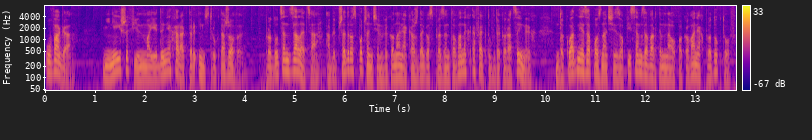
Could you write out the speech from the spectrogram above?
Uwaga! Niniejszy film ma jedynie charakter instruktażowy. Producent zaleca, aby przed rozpoczęciem wykonania każdego z prezentowanych efektów dekoracyjnych dokładnie zapoznać się z opisem zawartym na opakowaniach produktów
